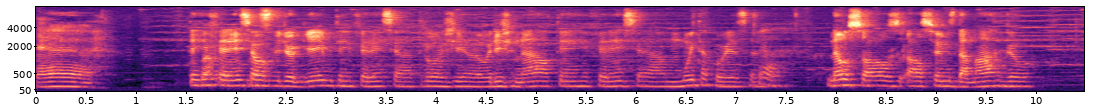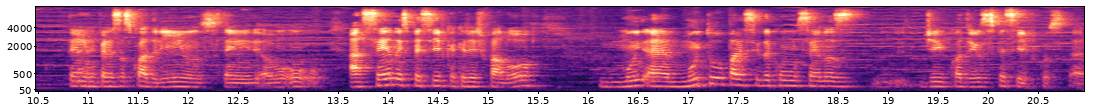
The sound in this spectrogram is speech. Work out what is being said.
É. Tem referência ao videogame, tem referência à trilogia original, tem referência a muita coisa. é. Não só aos, aos filmes da Marvel. Tem É. referência aos quadrinhos, tem. o- o- a cena específica que a gente falou mui- é muito parecida com cenas de quadrinhos específicos. é.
